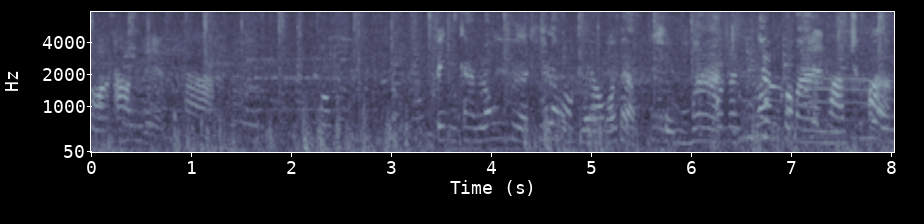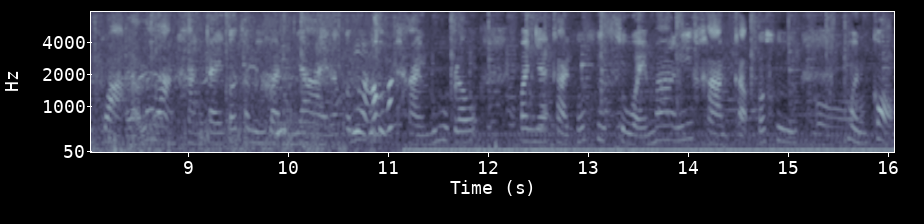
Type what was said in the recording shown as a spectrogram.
ตอนอาบแดดค่ะ เป็นการล่องเรือที่เรามองว่าแบบคุ้มมากล่องประมาณชั่วโมงกว่า แล้วระหว่างทางไกด์ก็จะมีบรรยาย แล้วก็มีจุดถ่ายรูปแล้วบรรยากาศก็คือสวยมากนี่ค่ะกลับก็คือเหมือนเกาะ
